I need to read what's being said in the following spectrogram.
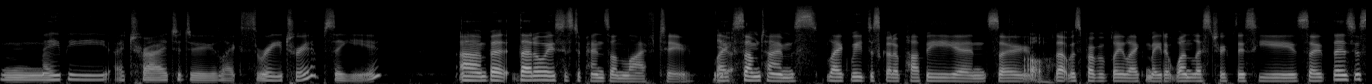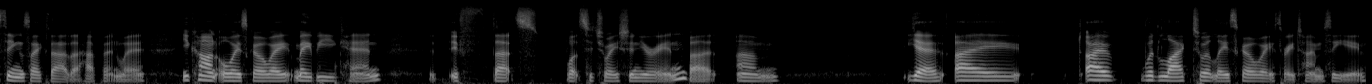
maybe i try to do like three trips a year um, but that always just depends on life too. Like Yeah. sometimes, like we just got a puppy, and so Oh. that was probably like made it one less trip this year. So there's just things like that that happen where you can't always go away. Maybe you can, if that's what situation you're in. But um, yeah, I I would like to at least go away three times a year.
